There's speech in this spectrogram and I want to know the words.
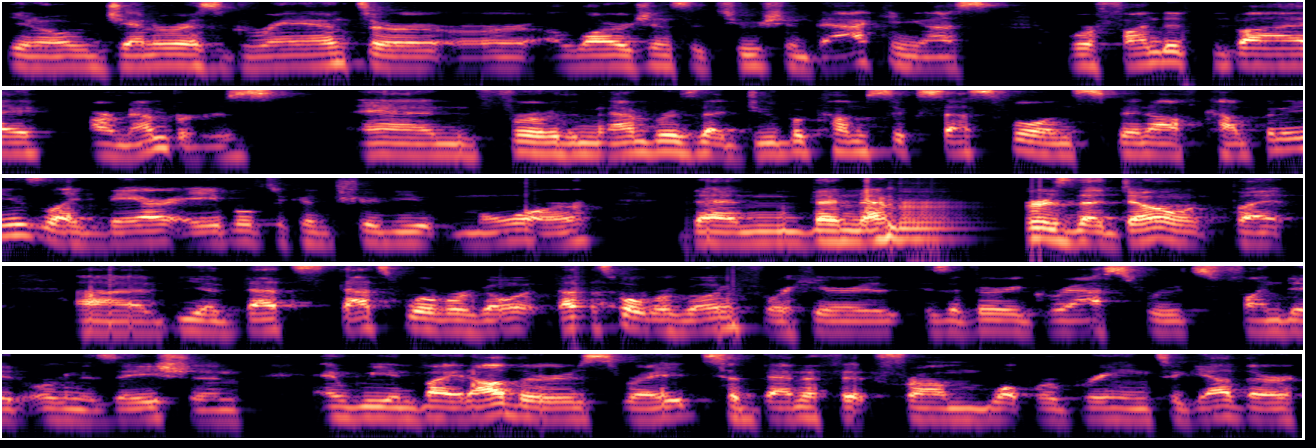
you know generous grant or, or a large institution backing us. We're funded by our members. And for the members that do become successful and spin off companies, like they are able to contribute more than the members that don't. But uh, you know, that's that's where we're going. That's what we're going for here is a very grassroots funded organization, and we invite others, right, to benefit from what we're bringing together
